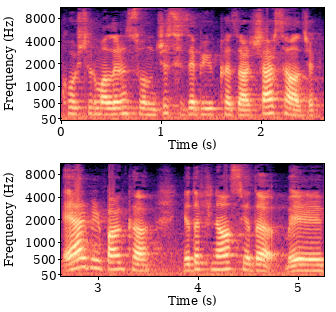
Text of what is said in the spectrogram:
koşturmaların sonucu size büyük kazançlar sağlayacak. Eğer bir banka ya da finans ya da e,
